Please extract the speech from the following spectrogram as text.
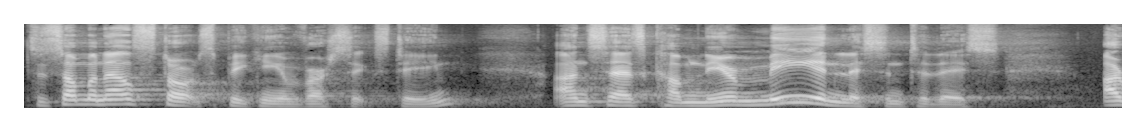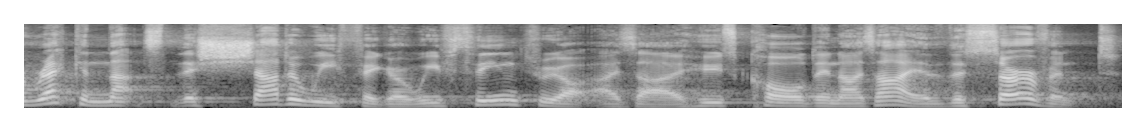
So someone else starts speaking in verse 16 and says, Come near me and listen to this. I reckon that's the shadowy figure we've seen throughout Isaiah, who's called in Isaiah the servant,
